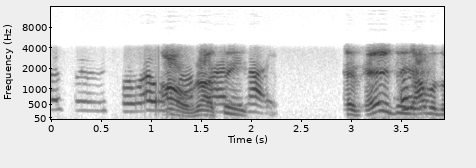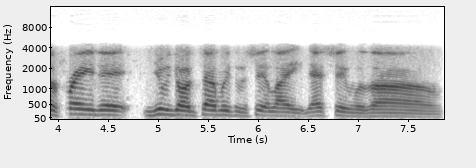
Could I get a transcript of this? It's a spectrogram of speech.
lessons for Rose Oh, Bar no, Friday see, night. If anything, I was afraid that you was gonna tell me some shit like that. Shit was um,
